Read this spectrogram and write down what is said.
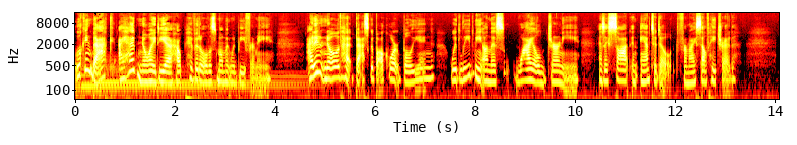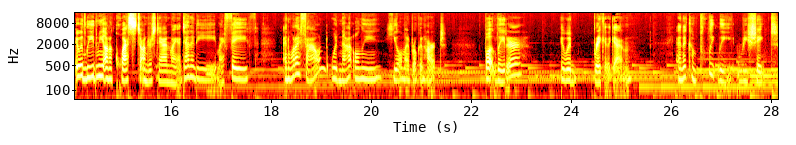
Looking back, I had no idea how pivotal this moment would be for me. I didn't know that basketball court bullying would lead me on this wild journey as I sought an antidote for my self hatred. It would lead me on a quest to understand my identity, my faith, and what I found would not only heal my broken heart, but later it would break it again. And it completely reshaped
